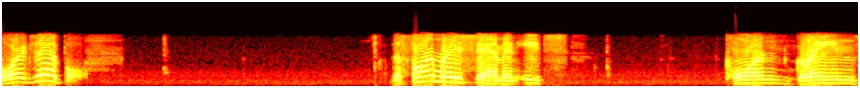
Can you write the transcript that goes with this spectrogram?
For example, the farm raised salmon eats corn, grains,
